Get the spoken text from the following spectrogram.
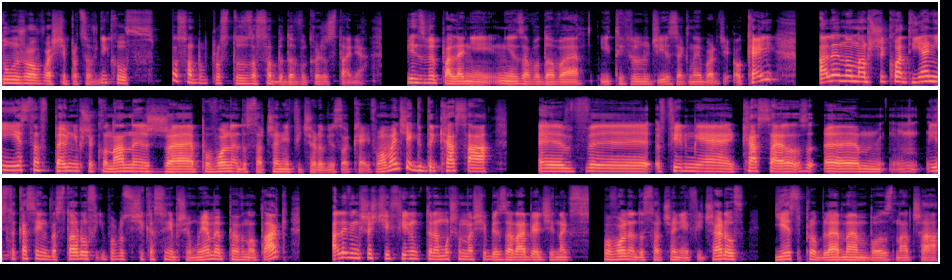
dużo właśnie pracowników to są po prostu zasoby do wykorzystania. Więc wypalenie niezawodowe i tych ludzi jest jak najbardziej ok. Ale no na przykład ja nie jestem w pełni przekonany, że powolne dostarczenie feature'ów jest ok. W momencie, gdy kasa w firmie kasa jest to kasa inwestorów i po prostu się kasy nie przejmujemy, pewno tak, ale w większości firm, które muszą na siebie zarabiać, jednak powolne dostarczenie feature'ów jest problemem, bo oznacza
